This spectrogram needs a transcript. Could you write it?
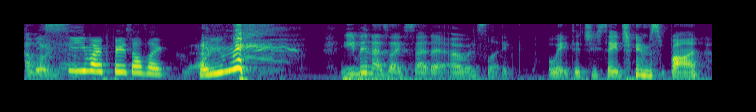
oh, you no. see my face. I was like, "What do you mean?" Even as I said it, I was like, wait, did she say James Bond?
